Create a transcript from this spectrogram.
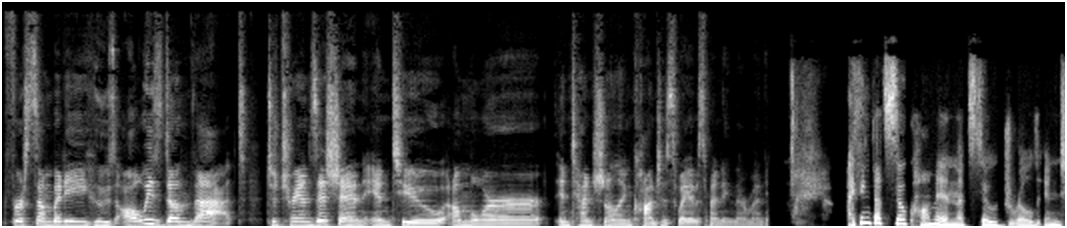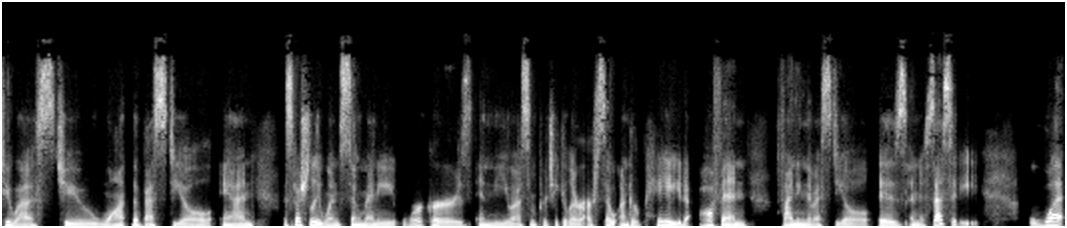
for somebody who's always done that to transition into a more intentional and conscious way of spending their money? I think that's so common. That's so drilled into us to want the best deal. And especially when so many workers in the US in particular are so underpaid, often finding the best deal is a necessity what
